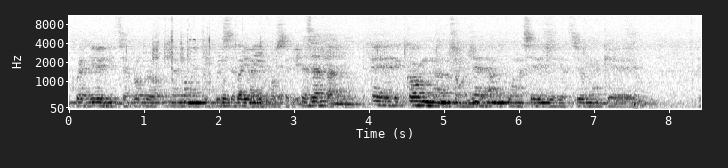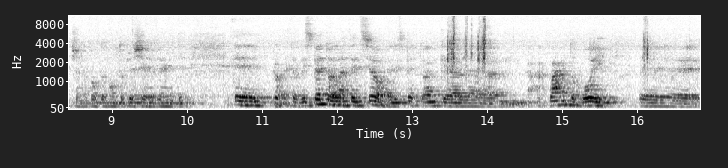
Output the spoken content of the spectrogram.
in quel dire inizia proprio nel momento in cui serviva che fosse lì esattamente e con insomma generando una serie di reazioni anche che ci hanno fatto molto piacere ovviamente. Eh, però, ecco, rispetto all'attenzione, rispetto anche al, a quanto poi eh,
